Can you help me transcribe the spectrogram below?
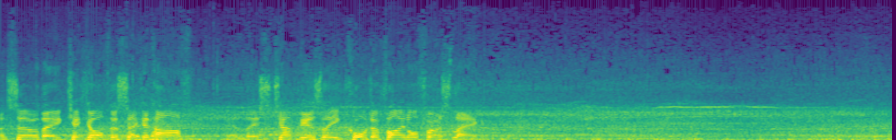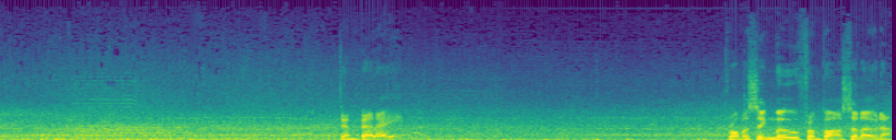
And so they kick off the second half in this Champions League quarter-final first leg. Dembele. Promising move from Barcelona.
